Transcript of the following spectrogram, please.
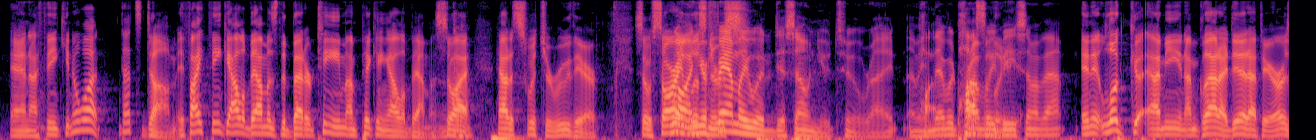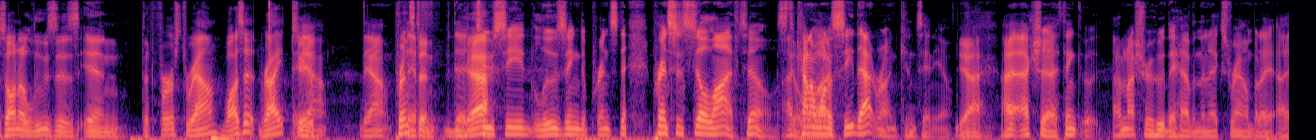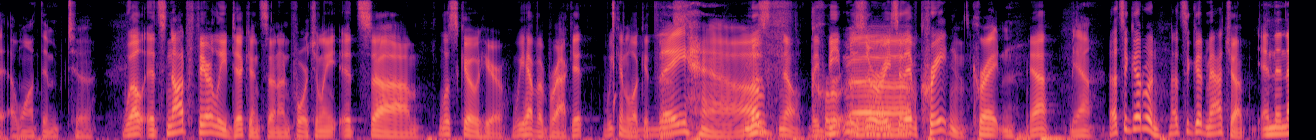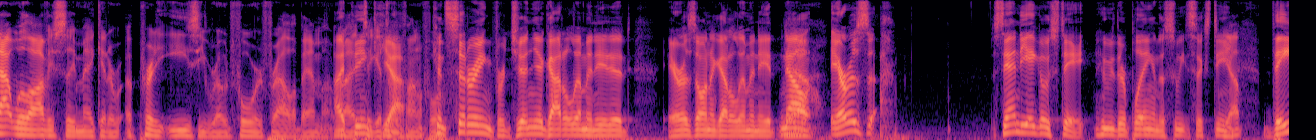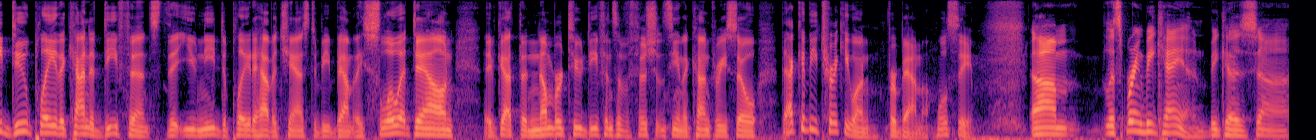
And I think, you know what? That's dumb. If I think Alabama's the better team, I'm picking Alabama. So I had a switcheroo there. So sorry, well, and listeners. your family would disown you too, right? I mean, Po- there would possibly. probably be some of that. And it looked good. I mean, I'm glad I did after Arizona loses in the first round, was it? Right? To yeah. Yeah, Princeton. the, the Yeah. two seed losing to Princeton. Princeton's still alive too. I kind of want to see that run continue. Yeah. I actually, I think I'm not sure who they have in the next round, but I, I, I want them to. Well, it's not Fairleigh Dickinson, unfortunately. It's um let's go here. We have a bracket. We can look at this. They have Mis- no, they beat Missouri, so uh, they have Creighton. Creighton. Yeah. Yeah, That's a good one. That's a good matchup. and then that will obviously make it a, a pretty easy road forward for Alabama. I think to get yeah. to the final four. Considering Virginia got eliminated, Arizona got eliminated. Now, Arizona San Diego State, who they're playing in the Sweet 16, Yep. they do play the kind of defense that you need to play to have a chance to beat Bama. They slow it down. They've got the number two defensive efficiency in the country, so that could be a tricky one for Bama. We'll see. Um, let's bring BK in because uh,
